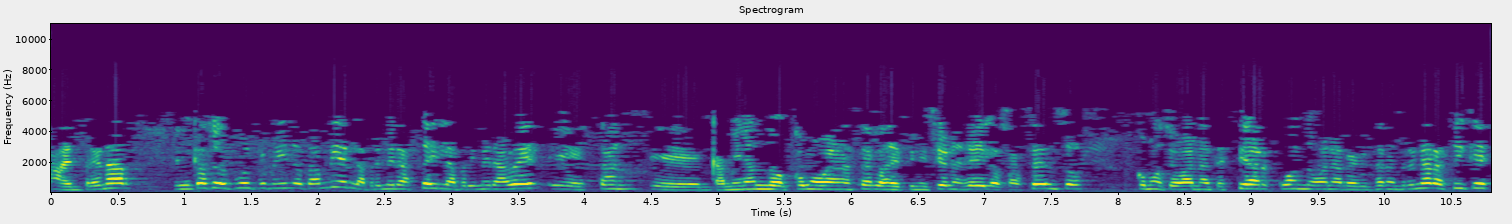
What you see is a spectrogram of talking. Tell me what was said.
a entrenar. En el caso del fútbol femenino también, la primera C y la primera B eh, están eh, encaminando cómo van a ser las definiciones de los ascensos, cómo se van a testear, cuándo van a regresar a entrenar. Así que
